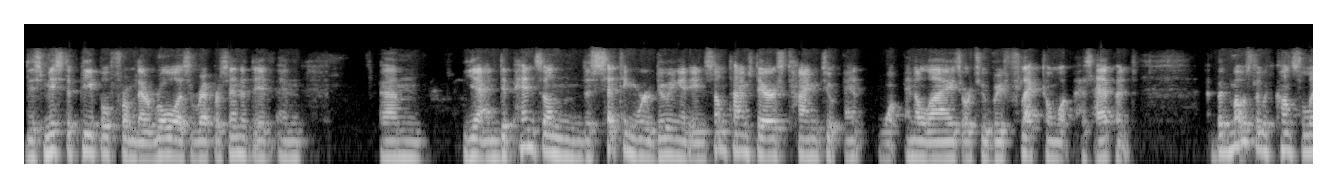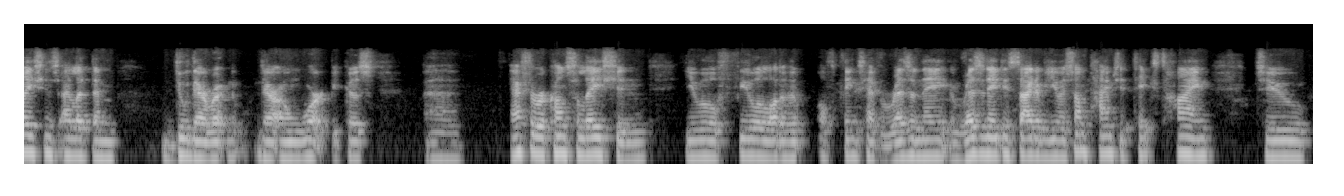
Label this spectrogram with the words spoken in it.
dismiss the people from their role as representative. And um, yeah, and depends on the setting we're doing it in. Sometimes there's time to an analyze or to reflect on what has happened. But mostly with constellations, I let them do their their own work because uh, after a constellation, you will feel a lot of, of things have resonate resonate inside of you, and sometimes it takes time to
